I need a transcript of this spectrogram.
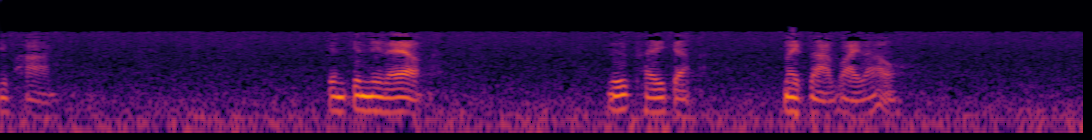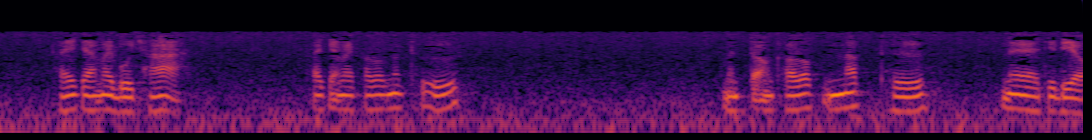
นิพพาน เป็นเช่นนี้แล้ว หรือใครจะไม่กราบไหว้แล้ว ใครจะไม่บูชา ครจะไม่เคารพนับถือ มันต้องเคารพนับถือแน่ทีเดียว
